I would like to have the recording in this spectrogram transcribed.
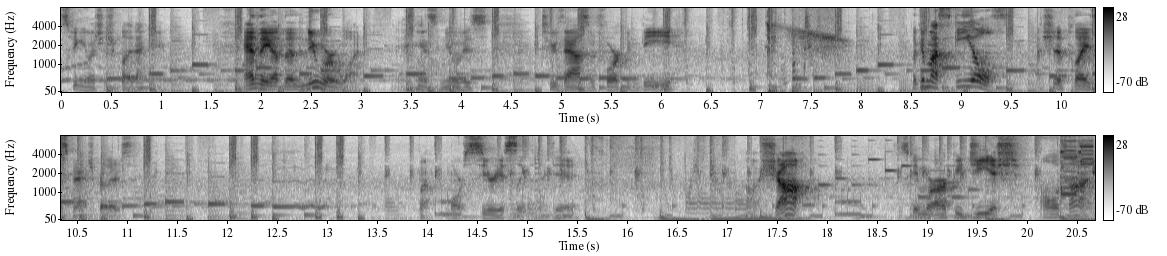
Speaking of which, I should play that game. And the, uh, the newer one. As new as 2004 can be. Look at my skills! I should have played Smash Brothers. Well, more seriously than I did. Oh, shop! This game more RPG-ish all the time.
